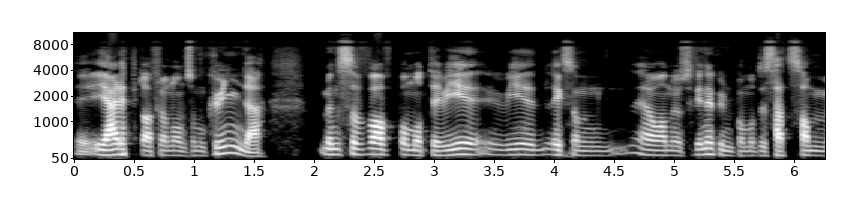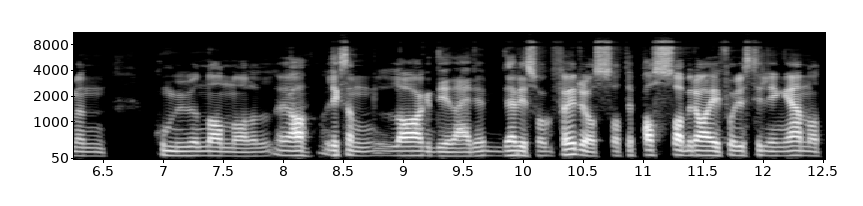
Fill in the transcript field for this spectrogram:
hjelp da fra noen som kunne det. Men så var på en måte vi, vi liksom, jeg og Josefine kunne på en måte sette sammen kommunene og ja, liksom lage de der, det vi så for oss. At det passer bra i forestillingen at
